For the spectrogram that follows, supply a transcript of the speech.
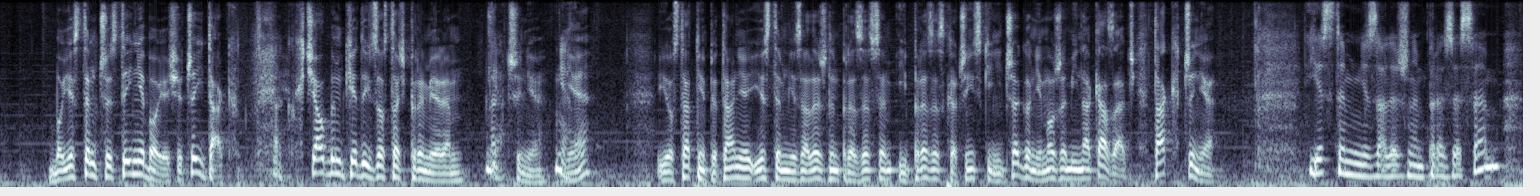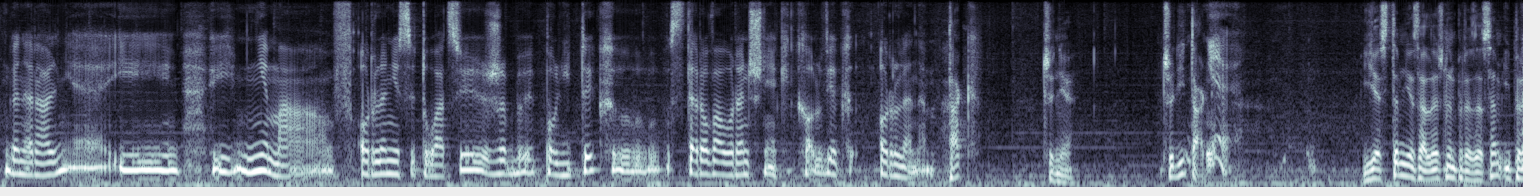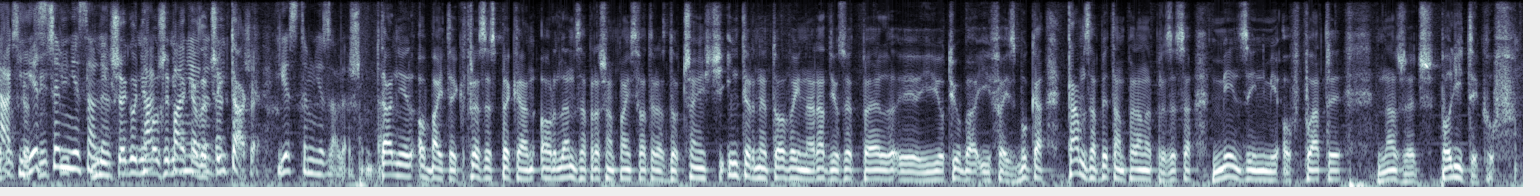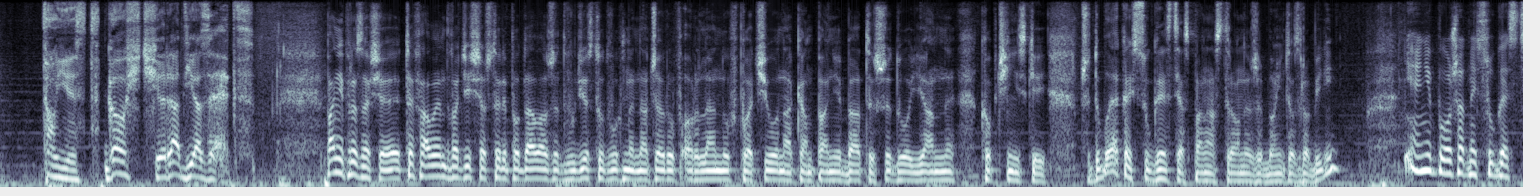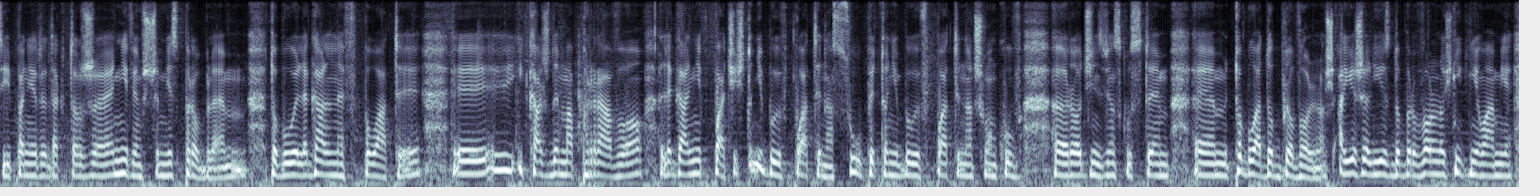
Bo jestem czysty i nie boję się. Czyli tak. Tak. Chciałbym kiedyś zostać premierem. Tak Nie. czy nie? Nie. I ostatnie pytanie. Jestem niezależnym prezesem i prezes Kaczyński niczego nie może mi nakazać. Tak czy nie? Jestem niezależnym prezesem generalnie i, i, nie ma w Orlenie sytuacji, żeby polityk sterował ręcznie jakikolwiek Orlenem. Tak czy nie? Czyli tak. Nie. Jestem niezależnym prezesem i prezes Tak, jestem niezależny. niczego nie tak, może mi nakazać. Czyli tak. Jestem niezależny. Tak. Daniel Obajtek, prezes PKN Orlen. Zapraszam Państwa teraz do części internetowej na Radio Z.pl, y, YouTube'a i Facebooka. Tam zapytam pana prezesa między innymi o wpłaty na rzecz polityków. To jest gość Radia Z. Panie prezesie, TVN24 podała, że 22 menadżerów Orlenu wpłaciło na kampanię Beaty Szydło i Janny Kopcińskiej. Czy to była jakaś sugestia z pana strony, żeby oni to zrobili? Nie, nie było żadnej sugestii, panie redaktorze. Nie wiem, z czym jest problem. To były legalne wpłaty yy, i każdy ma prawo legalnie wpłacić. To nie były wpłaty na słupy, to nie były wpłaty na członków rodzin, w związku z tym yy, to była dobrowolność. A jeżeli jest dobrowolność, nikt nie łamie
